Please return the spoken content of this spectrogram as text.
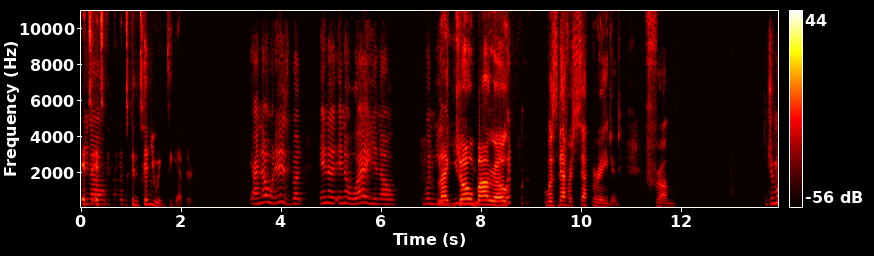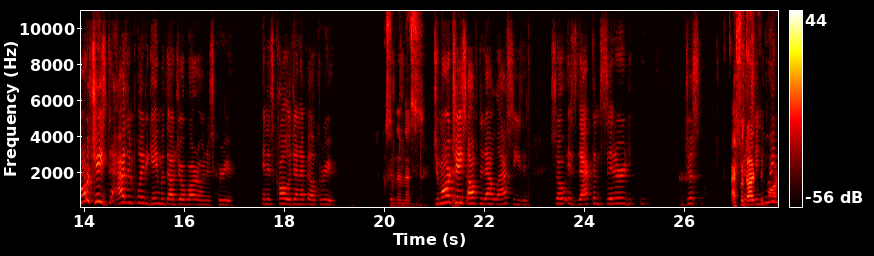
it's you it's know- it's continuing together. I know it is, but in a in a way, you know, when you like you- Joe Burrow when- was never separated from Ja'Marr Chase hasn't played a game without Joe Burrow in his career, in his college NFL career. So then that's Ja'Marr Chase opted out last season. So is that considered just I forgot Continuing? Ja'Marr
